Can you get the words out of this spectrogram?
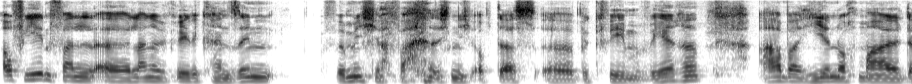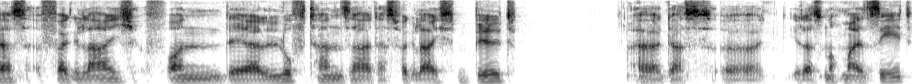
Auf jeden Fall, äh, lange Rede, kein Sinn. Für mich weiß ich nicht, ob das äh, bequem wäre. Aber hier nochmal das Vergleich von der Lufthansa, das Vergleichsbild äh, dass äh, ihr das nochmal seht.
